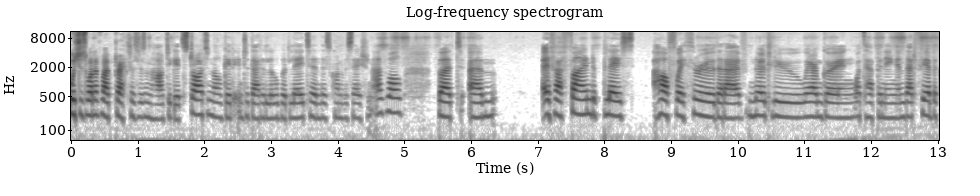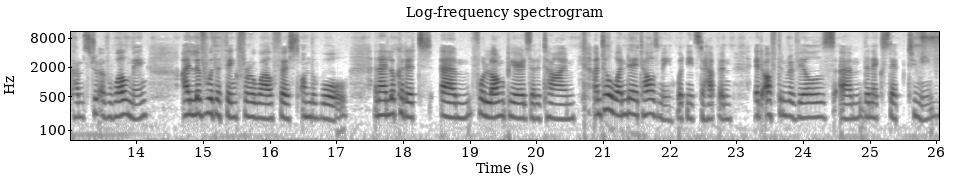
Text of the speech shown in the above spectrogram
which is one of my practices on how to get started, and I'll get into that a little bit later in this conversation as well. But um, if I find a place halfway through that I have no clue where I'm going, what's happening, and that fear becomes too overwhelming, I live with the thing for a while first on the wall. And I look at it um, for long periods at a time until one day it tells me what needs to happen. It often reveals um, the next step to me.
